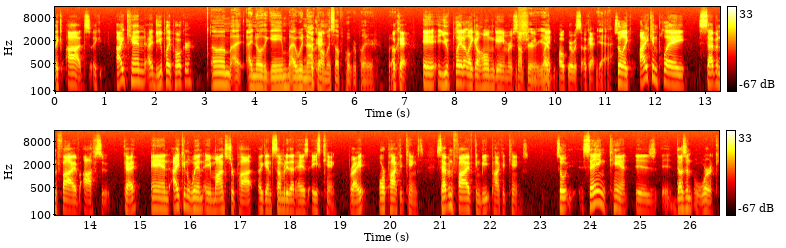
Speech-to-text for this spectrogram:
Like odds. Like I can. Uh, do you play poker? Um, I, I know the game. I would not okay. call myself a poker player. But. Okay, it, you've played it like a home game or something. Sure, you played poker with okay. Yeah. So like I can play seven five offsuit. Okay, and I can win a monster pot against somebody that has ace king, right, or pocket kings. Seven five can beat pocket kings. So saying can't is it doesn't work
